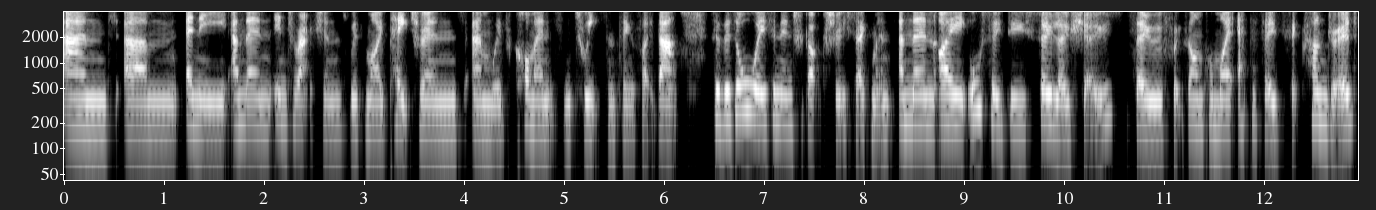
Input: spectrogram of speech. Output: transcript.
and um, any, and then interactions with my patrons and with comments and tweets and things like that. So, there's always an introductory segment. And then I also do solo shows. So, for example, my episode 600,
